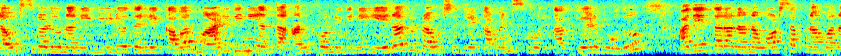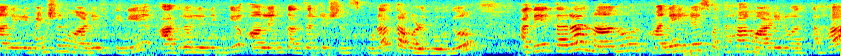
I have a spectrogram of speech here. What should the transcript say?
ಡೌಟ್ಸ್ಗಳು ನಾನು ಈ ವಿಡಿಯೋದಲ್ಲಿ ಕವರ್ ಮಾಡಿದ್ದೀನಿ ಅಂತ ಅಂದ್ಕೊಂಡಿದ್ದೀನಿ ಏನಾದರೂ ಡೌಟ್ಸ್ ಇದ್ದರೆ ಕಮೆಂಟ್ಸ್ ಮೂಲಕ ಕೇಳ್ಬೋದು. ಅದೇ ಥರ ನನ್ನ ವಾಟ್ಸಪ್ ನಂಬರ್ ನಾನು ಇಲ್ಲಿ ಮೆನ್ಷನ್ ಮಾಡಿರ್ತೀನಿ. ಅದರಲ್ಲಿ ನಿಮಗೆ ಆನ್ಲೈನ್ ಕನ್ಸಲ್ಟೇಷನ್ಸ್ ಕೂಡ ತಗೊಳ್ಬೋದು. ಅದೇ ಥರ ನಾನು ಮನೆಯಲ್ಲೇ ಸ್ವತಃ ಮಾಡಿರುವಂತಹ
